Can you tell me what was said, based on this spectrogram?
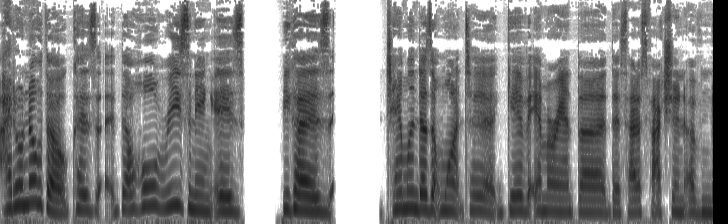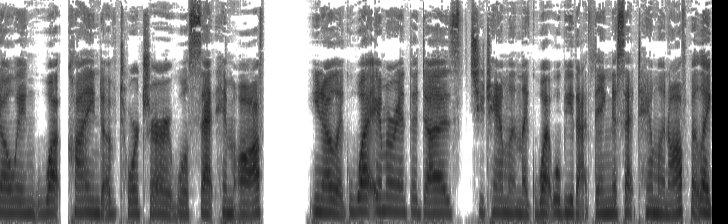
I don't know though, because the whole reasoning is because Tamlin doesn't want to give Amarantha the satisfaction of knowing what kind of torture will set him off. You know, like what Amarantha does to Tamlin, like what will be that thing to set Tamlin off. But like,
